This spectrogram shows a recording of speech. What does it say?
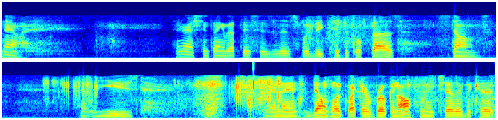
Now, the interesting thing about this is this would be typical size stones that were used. And they don't look like they were broken off from each other because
